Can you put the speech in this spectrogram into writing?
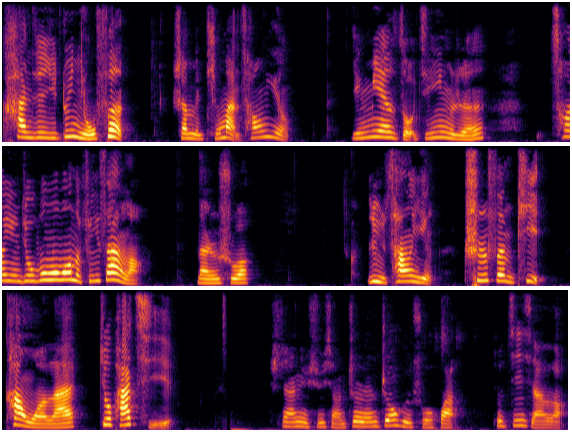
看见一堆牛粪，上面停满苍蝇，迎面走进一人，苍蝇就嗡嗡嗡的飞散了。那人说：“绿苍蝇。”吃粪屁，看我来就爬起。山女婿想，这人真会说话，就记下了。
